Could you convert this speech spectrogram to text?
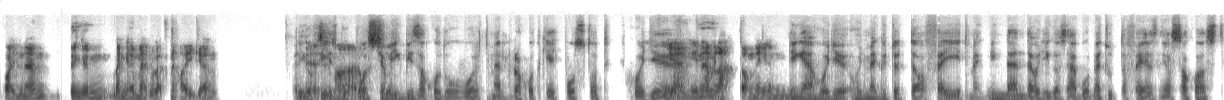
vagy nem. Engem, engem meglepne, ha igen. Pedig a Facebook posztja még bizakodó volt, mert rakott ki egy posztot, hogy... Igen, én nem hogy, láttam még. Igen, hogy, hogy megütötte a fejét, meg minden, de hogy igazából be tudta fejezni a szakaszt,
